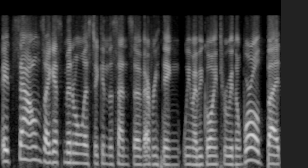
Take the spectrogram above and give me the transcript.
it sounds, I guess, minimalistic in the sense of everything we might be going through in the world, but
